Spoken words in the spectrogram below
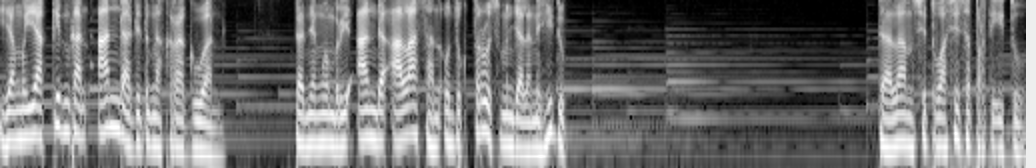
yang meyakinkan Anda di tengah keraguan, dan yang memberi Anda alasan untuk terus menjalani hidup. Dalam situasi seperti itu,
